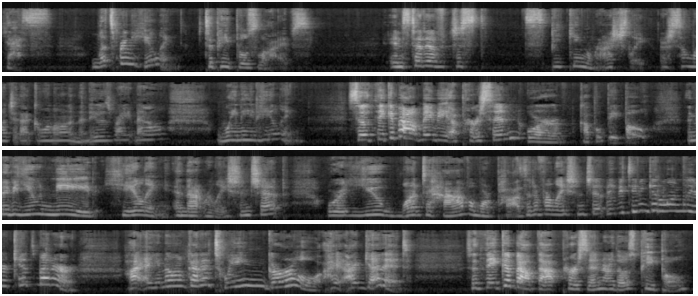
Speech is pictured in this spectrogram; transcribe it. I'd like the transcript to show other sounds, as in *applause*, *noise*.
Yes, let's bring healing to people's lives instead of just speaking rashly. There's so much of that going on in the news right now. We need healing. So think about maybe a person or a couple people that maybe you need healing in that relationship or you want to have a more positive relationship, maybe to even get along with your kids better I, you know, I've got a tween girl. I, I get it. So think about that person or those people,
